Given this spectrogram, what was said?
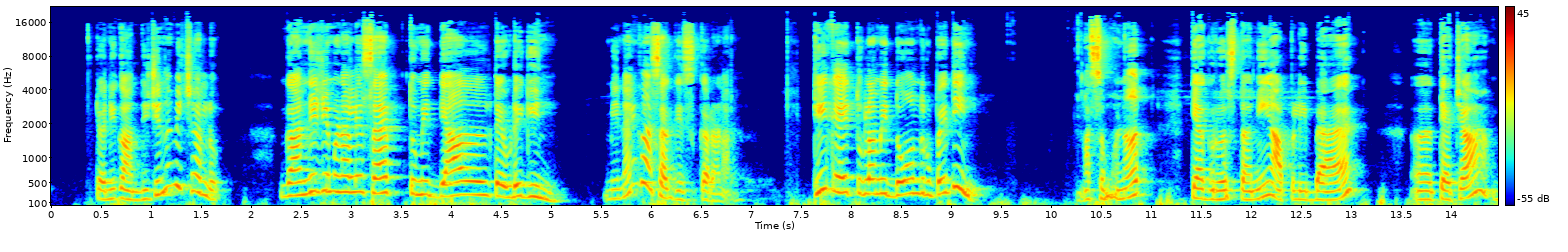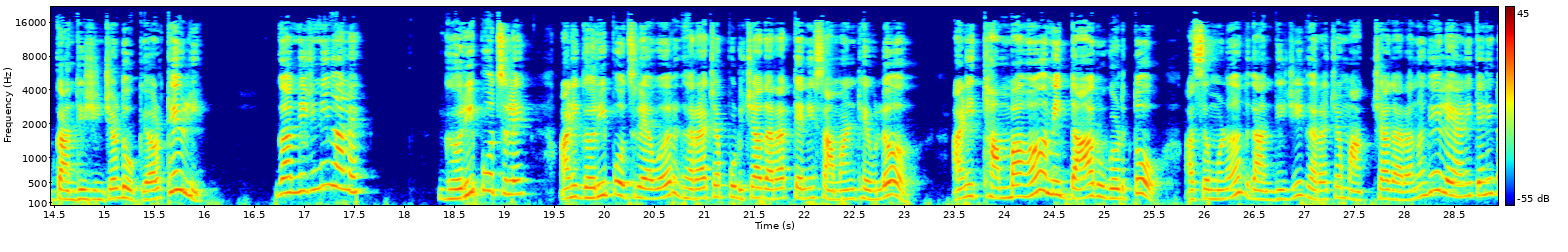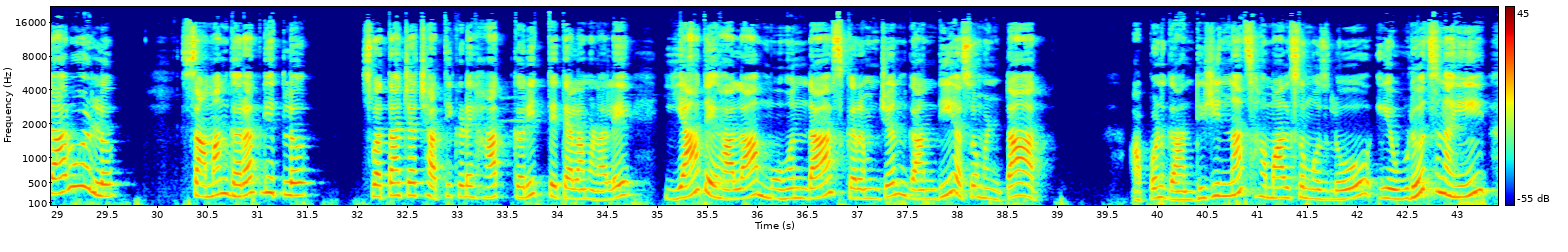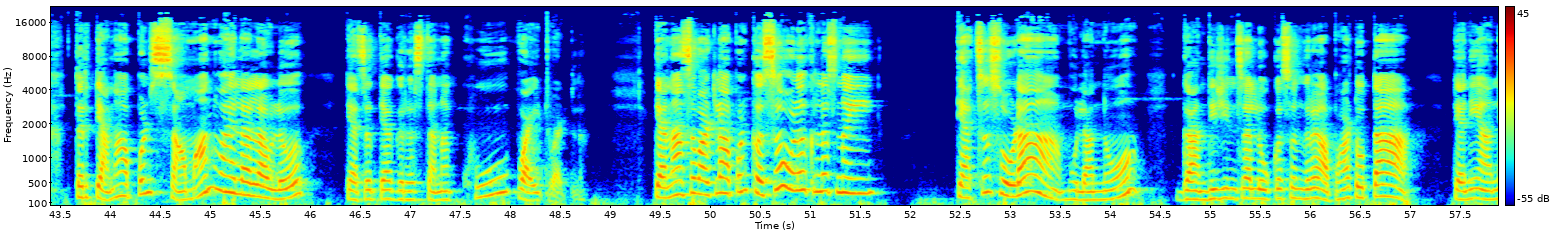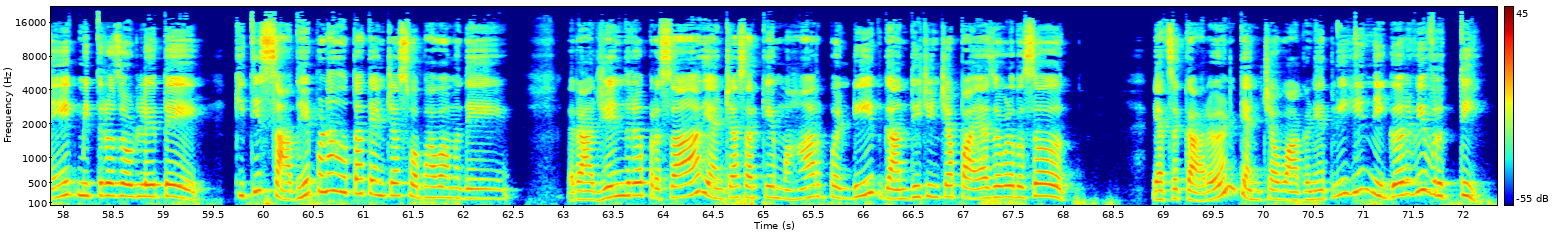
त्याने गांधीजींना विचारलं. गांधीजी म्हणाले साहेब तुम्ही द्याल तेवढे घेईन. मी नाही का असा गिस करणार? ठीक आहे तुला मी दोन रुपये देईन. असं म्हणत त्या गृहस्थांनी आपली बॅग त्याच्या गांधीजींच्या डोक्यावर ठेवली. गांधीजी निघाले. घरी पोचले आणि घरी पोचल्यावर घराच्या पुढच्या दारात त्यांनी सामान ठेवलं आणि थांबा ह मी दार उघडतो. असं म्हणत गांधीजी घराच्या मागच्या दारानं गेले आणि त्यांनी दार उघडलं. सामान घरात घेतलं. स्वतःच्या छातीकडे हात करीत ते त्याला म्हणाले या देहाला मोहनदास करमचंद गांधी असं म्हणतात. आपण गांधीजींनाच हमाल समजलो एवढंच नाही. तर त्यांना आपण सामान व्हायला लावलं. त्याचं त्या ग्रहस्थांना खूप वाईट वाटलं. त्यांना असं वाटलं आपण कसं ओळखलंच नाही. त्याचं सोडा मुलांनो. गांधीजींचा लोकसंग्रह अफाट होता. त्यांनी अनेक मित्र जोडले होते. किती साधेपणा होता त्यांच्या स्वभावामध्ये. राजेंद्र प्रसाद यांच्यासारखे महार पंडित गांधीजींच्या पायाजवळ बसत. याचं कारण त्यांच्या वागण्यातली ही निगर्वी वृत्ती.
